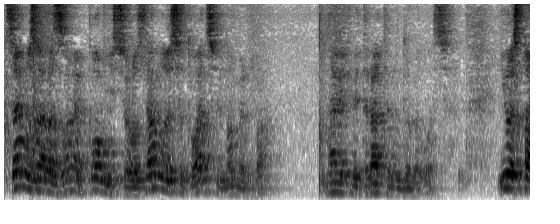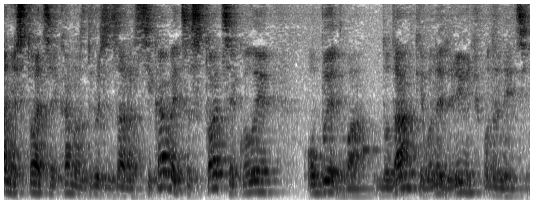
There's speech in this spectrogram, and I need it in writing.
Це ми зараз з вами повністю розглянули ситуацію номер 2. навіть витирати не довелося. І остання ситуація, яка нас, друзі, зараз цікавить, це ситуація, коли обидва доданки вони дорівнюють одиниці.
